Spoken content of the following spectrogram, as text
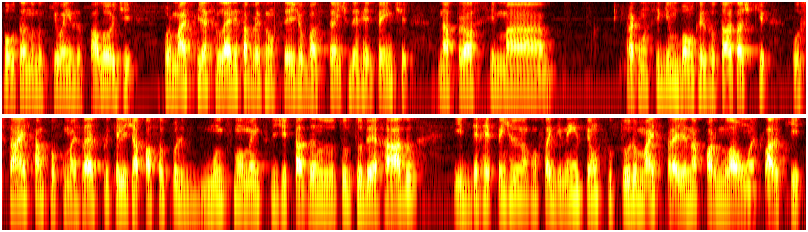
voltando no que o Enzo falou, de por mais que ele acelere, talvez não seja o bastante, de repente, na próxima para conseguir um bom resultado. Acho que o Sainz está um pouco mais leve porque ele já passou por muitos momentos de estar tá dando tudo, tudo, errado e de repente ele não consegue nem ver um futuro mais para ele na Fórmula 1. É claro que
